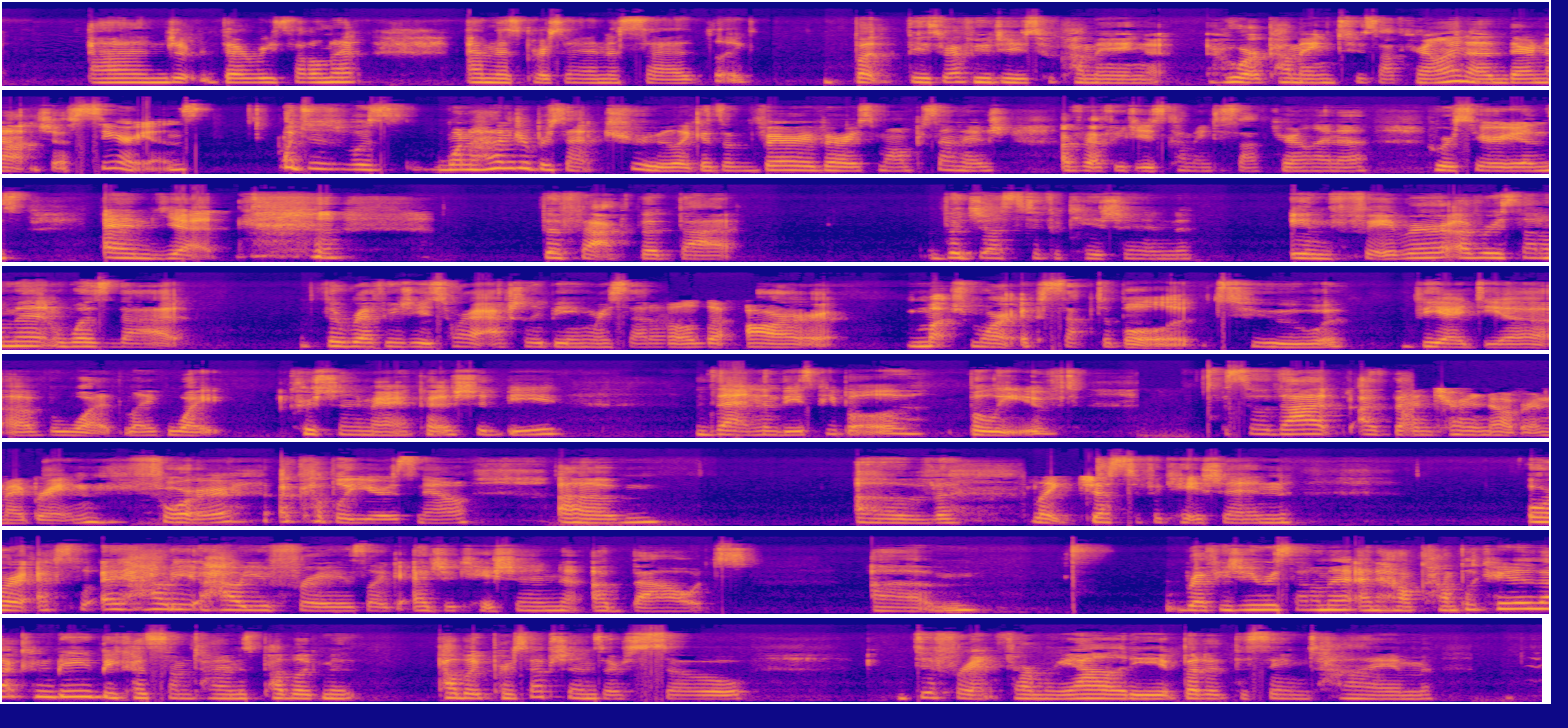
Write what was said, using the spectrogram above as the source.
and their resettlement. And this person said like, but these refugees who coming who are coming to South Carolina, they're not just Syrians which is was 100% true. Like it's a very very small percentage of refugees coming to south carolina who are syrians. And yet the fact that that the justification in favor of resettlement was that the refugees who are actually being resettled are much more acceptable to the idea of what like white christian america should be than these people believed. So that I've been turning over in my brain for a couple years now um, of like justification or expl- eh, how do you how you phrase like education about um, refugee resettlement and how complicated that can be because sometimes public public perceptions are so different from reality but at the same time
